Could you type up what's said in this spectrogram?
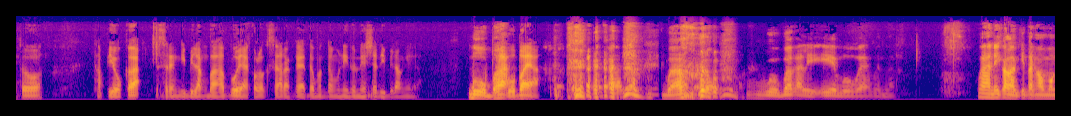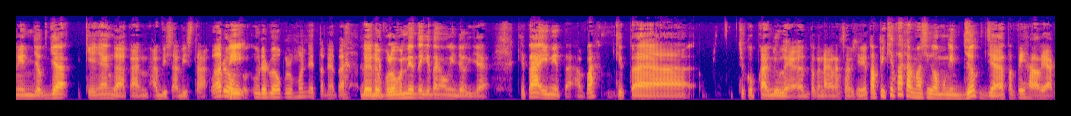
itu. Tapioka sering dibilang babo ya kalau sekarang kayak teman-teman Indonesia dibilangnya boba. Boba ya? Boba boba kali. Iya boba bener. Wah nih kalau kita ngomongin Jogja kayaknya nggak akan habis-habis tak waduh tapi udah 20 menit ternyata. Udah 20 menit nih kita ngomongin Jogja. Kita ini tak apa kita cukupkan dulu ya untuk anak-anak sampai sini. Tapi kita akan masih ngomongin Jogja tapi hal yang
